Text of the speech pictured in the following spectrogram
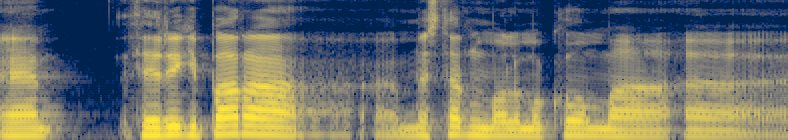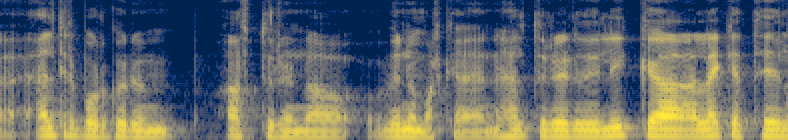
Um, þeir eru ekki bara uh, með stefnumálum að koma uh, eldriborgurum afturinn á vinnumarkaðin, heldur eru þið líka að leggja til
